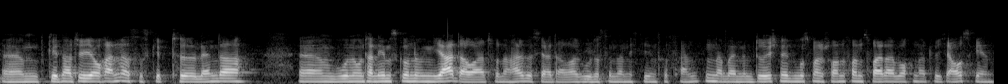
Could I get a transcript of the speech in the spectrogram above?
Mhm. Ähm, geht natürlich auch anders. Es gibt äh, Länder, ähm, wo eine Unternehmensgründung ein Jahr dauert oder ein halbes Jahr dauert. Gut, das sind dann nicht die interessanten, aber in einem Durchschnitt muss man schon von zwei, drei Wochen natürlich ausgehen.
